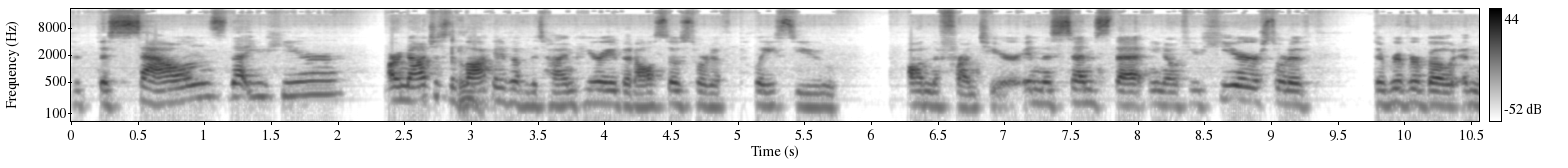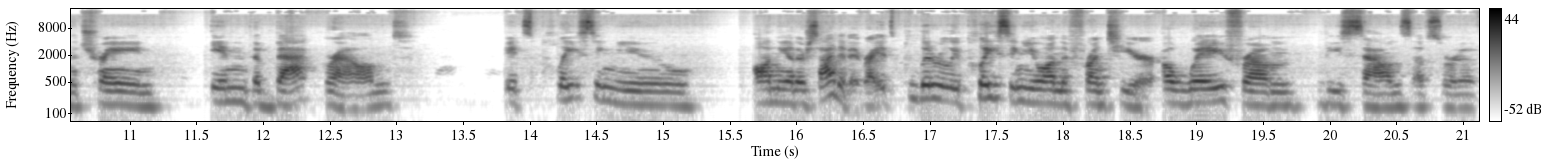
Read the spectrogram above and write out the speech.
the, the sounds that you hear are not just evocative of the time period, but also sort of place you on the frontier in the sense that you know if you hear sort of the riverboat and the train in the background, it's placing you on the other side of it, right? It's literally placing you on the frontier, away from these sounds of sort of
